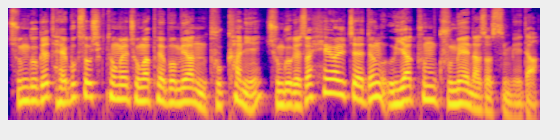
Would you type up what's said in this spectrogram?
중국의 대북 소식통을 종합해보면 북한이 중국에서 해열제 등 의약품 구매에 나섰습니다.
